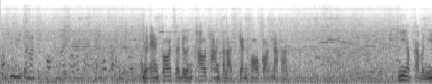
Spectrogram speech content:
พรุ่งนี้จะมาเป็นคอปไหมคะเดี๋ยวแอนก็จะเดินเข้าทางตลาดแกนฮอก่อนนะคะ เงียบค่ะวันนี้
